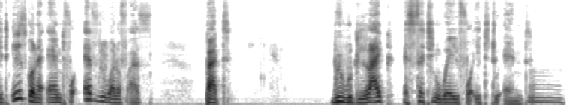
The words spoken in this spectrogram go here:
It is going to end for every one of us, but we would like a certain way for it to end.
